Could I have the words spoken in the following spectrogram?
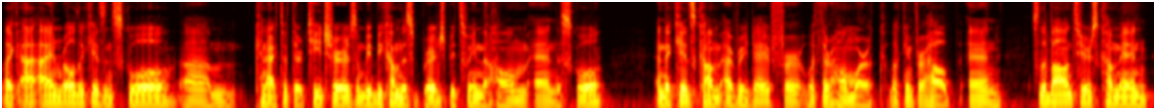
like I, I enroll the kids in school, um, connect with their teachers, and we become this bridge between the home and the school. And the kids come every day for with their homework, looking for help. And so the volunteers come in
